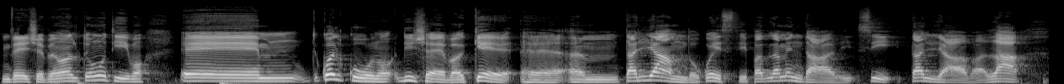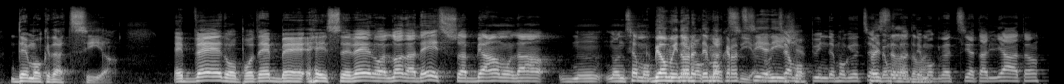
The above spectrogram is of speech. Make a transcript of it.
invece per un altro motivo e ehm, qualcuno diceva che eh, um, tagliando questi parlamentari si tagliava la democrazia. È vero, potrebbe essere vero. Allora adesso abbiamo la. Non siamo abbiamo più in minore democrazia. democrazia, non dice. siamo più in democrazia, Questa abbiamo una domanda. democrazia tagliata.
